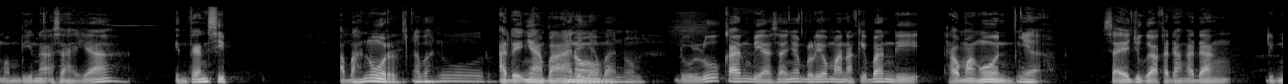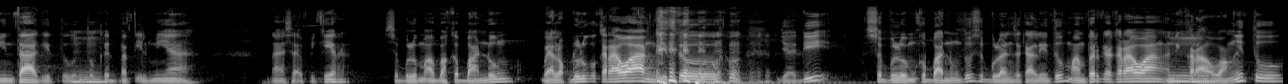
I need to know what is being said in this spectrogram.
membina saya intensif. Abah Nur, Abah Nur. adiknya Abah Anom. Adanya Banom. Dulu kan biasanya beliau manakiban di Rawamangun. Iya. saya juga kadang-kadang diminta gitu Hmm. untuk khidmat ilmiah. Nah saya pikir sebelum abah ke Bandung belok dulu ke Karawang gitu. Jadi sebelum ke Bandung tuh sebulan sekali itu mampir ke Karawang. Di Hmm. Karawang itu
